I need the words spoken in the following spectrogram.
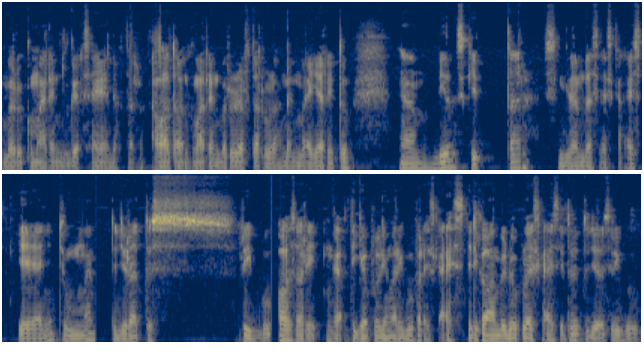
baru kemarin juga saya daftar awal tahun kemarin baru daftar ulang dan bayar itu ngambil sekitar 19 SKS biayanya cuma 700 ribu. Oh sorry. Enggak 35 ribu per SKS jadi kalau ambil 20 SKS itu 700 ribu.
